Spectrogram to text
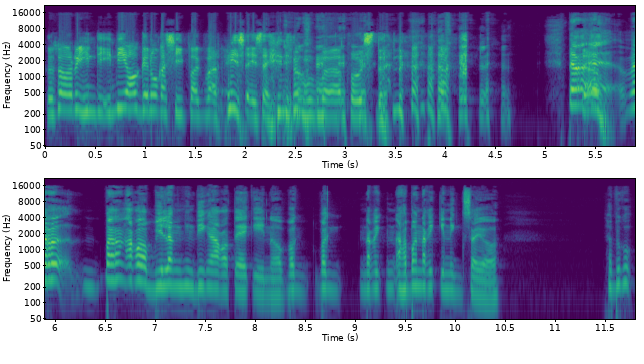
So sorry, hindi hindi ako ganun kasipag para isa-isahin yung mga post doon. Pero, So- eh, pero parang ako bilang hindi nga ako techie, no? Pag, pag nakik- habang nakikinig sa'yo, sabi ko,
